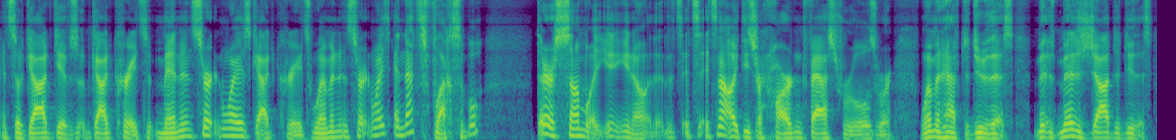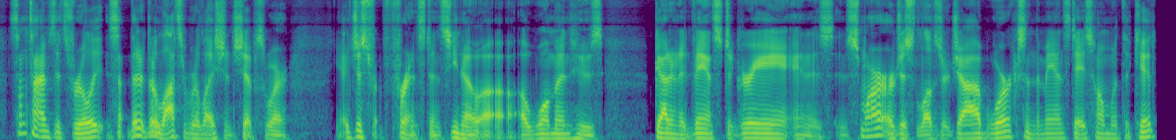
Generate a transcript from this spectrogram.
and so God gives God creates men in certain ways. God creates women in certain ways, and that's flexible there are some you know it's, it's it's not like these are hard and fast rules where women have to do this men's job to do this sometimes it's really there, there are lots of relationships where you know, just for, for instance you know a, a woman who's got an advanced degree and is, is smart or just loves her job works and the man stays home with the kid.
